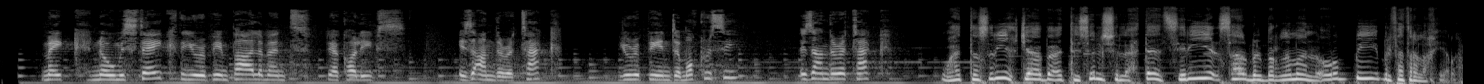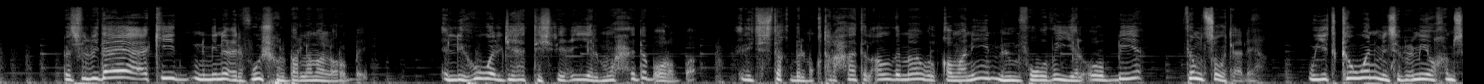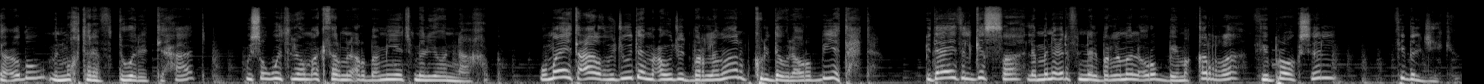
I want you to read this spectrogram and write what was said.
Make no mistake, the European Parliament, dear colleagues, is under attack. European democracy is under attack. وهالتصريح جاء بعد تسلسل أحداث سريع صار بالبرلمان الأوروبي بالفترة الأخيرة بس في البداية أكيد نبي نعرف وش هو البرلمان الأوروبي اللي هو الجهة التشريعية الموحدة بأوروبا اللي تستقبل مقترحات الأنظمة والقوانين من المفوضية الأوروبية ثم تصوت عليها ويتكون من 705 عضو من مختلف دول الاتحاد ويصوت لهم أكثر من 400 مليون ناخب وما يتعارض وجوده مع وجود برلمان بكل دولة أوروبية تحته. بداية القصة لما نعرف أن البرلمان الأوروبي مقرة في بروكسل في بلجيكا.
